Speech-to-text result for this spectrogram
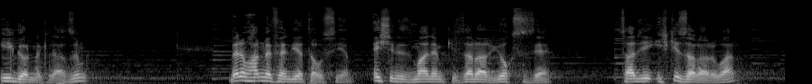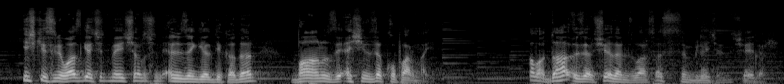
iyi görmek lazım. Benim hanımefendiye tavsiyem, eşiniz madem ki zarar yok size, sadece içki zararı var, içkisini vazgeçirtmeye çalışın elinizden geldiği kadar, bağınızı eşinize koparmayın. Ama daha özel şeyleriniz varsa sizin bileceğiniz şeyler.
